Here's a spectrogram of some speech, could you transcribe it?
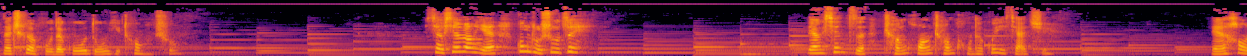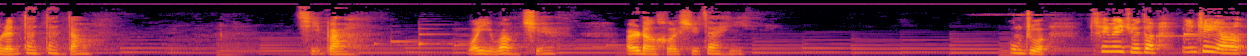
那彻骨的孤独与痛楚。小仙妄言，公主恕罪。两仙子诚惶诚恐的跪下去。莲后人淡淡道：“起吧，我已忘却，尔等何须在意？”公主，翠微觉得您这样，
